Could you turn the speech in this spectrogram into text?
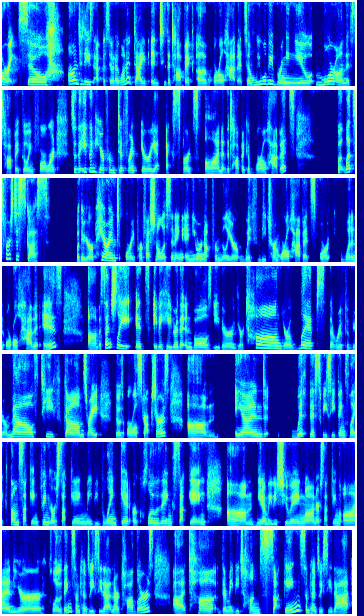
All right. So, on today's episode, I want to dive into the topic of oral habits. And we will be bringing you more on this topic going forward so that you can hear from different area experts on the topic of oral habits. But let's first discuss whether you're a parent or a professional listening and you're not familiar with the term oral habits or what an oral habit is. Um, essentially, it's a behavior that involves either your tongue, your lips, the roof of your mouth, teeth, gums, right? Those oral structures. Um, and with this, we see things like thumb sucking, finger sucking, maybe blanket or clothing sucking, um, you know, maybe chewing on or sucking on your clothing. Sometimes we see that in our toddlers. Uh, tongue, there may be tongue sucking. Sometimes we see that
